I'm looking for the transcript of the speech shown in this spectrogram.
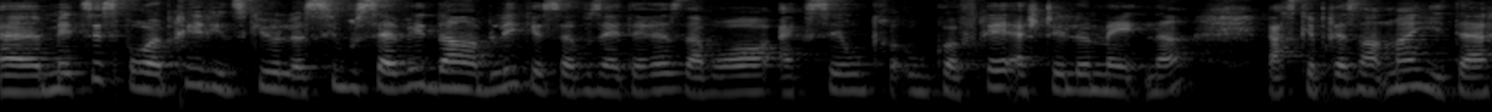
euh, mais tu sais, c'est pour un prix ridicule. là. Si vous savez d'emblée que ça vous intéresse d'avoir accès au, au coffret, achetez-le maintenant parce que présentement, il est à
